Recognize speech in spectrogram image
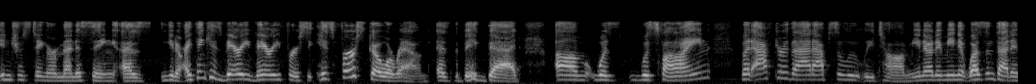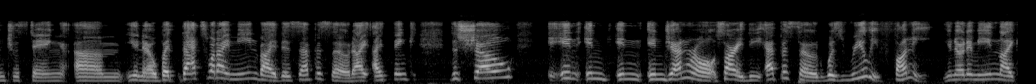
interesting or menacing as, you know, I think his very, very first, his first go around as the big bad um, was, was fine. But after that, absolutely, Tom, you know what I mean? It wasn't that interesting, um, you know, but that's what I mean by this episode. I, I think the show in in in in general sorry the episode was really funny you know what i mean like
